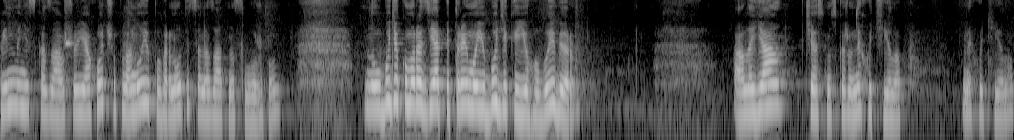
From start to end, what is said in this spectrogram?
Він мені сказав, що я хочу, планую повернутися назад на службу. Ну, у будь-якому разі я підтримую будь-який його вибір. Але я, чесно скажу, не хотіла б. Не хотіла б.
